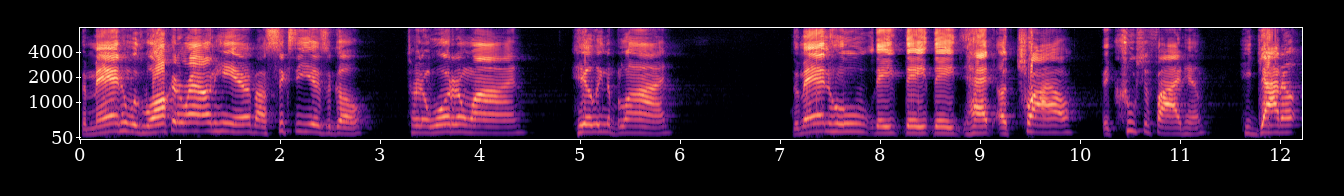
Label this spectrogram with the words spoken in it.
The man who was walking around here about 60 years ago, turning water to wine, healing the blind. The man who they, they, they had a trial, they crucified him. He got up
